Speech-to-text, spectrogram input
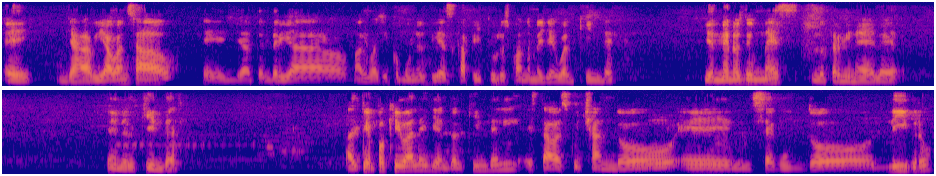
Eh, ya había avanzado, eh, ya tendría algo así como unos 10 capítulos cuando me llegó el Kindle. Y en menos de un mes lo terminé de leer en el Kindle. Al tiempo que iba leyendo el Kindle, estaba escuchando el segundo libro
